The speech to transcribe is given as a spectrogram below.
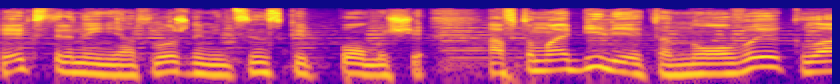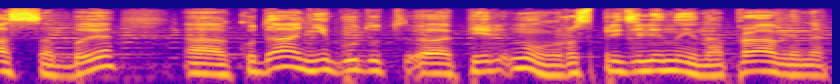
экстренной неотложной медицинской помощи. Автомобили это новые, класса Б, а, куда они будут ну, распределены, направлены.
